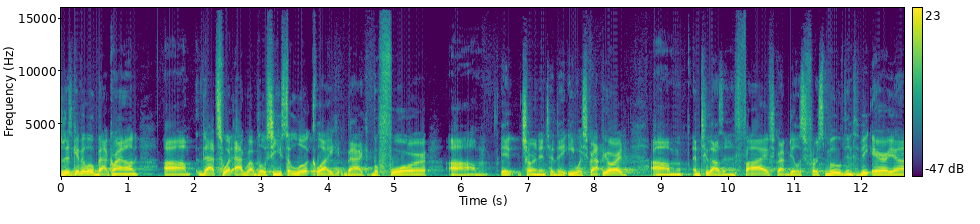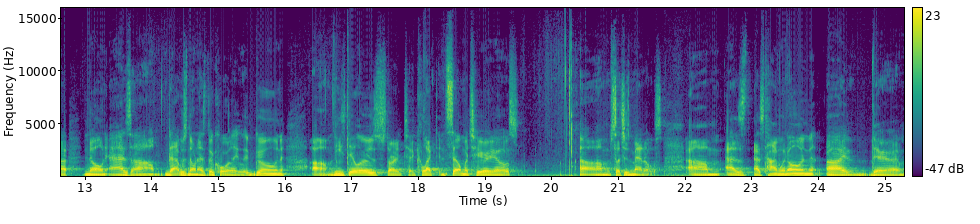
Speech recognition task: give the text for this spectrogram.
So just give you a little background. Um, that's what Agua Agbogbloshie used to look like back before um, it turned into the e-waste scrapyard. Um, in 2005, scrap dealers first moved into the area known as, um, that was known as the Korle Lagoon. Um, these dealers started to collect and sell materials um, such as metals. Um, as, as time went on, uh, there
